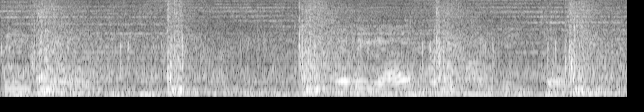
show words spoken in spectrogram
There we go,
